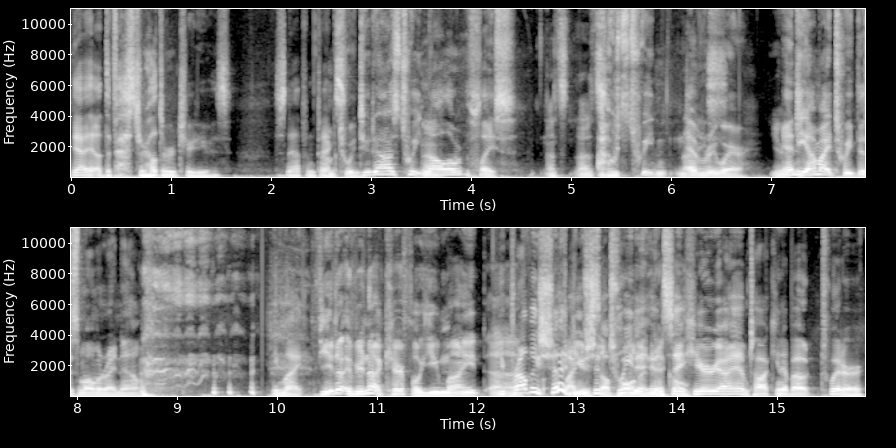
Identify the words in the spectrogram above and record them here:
Yeah, yeah. At the Pastor Elder retreat, he was snapping I'm pics. tweet, and- dude. I was tweeting Oh. all over the place. That's that's. I was tweeting Nice. everywhere. You're Andy, I might tweet this moment right now. he might. if you don't, if you're not careful, you might. Uh, You probably should. You should tweet it a and say, "Here I am talking about Twitter,"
